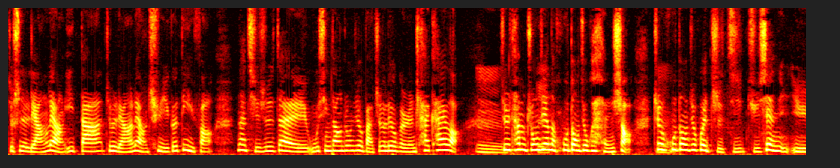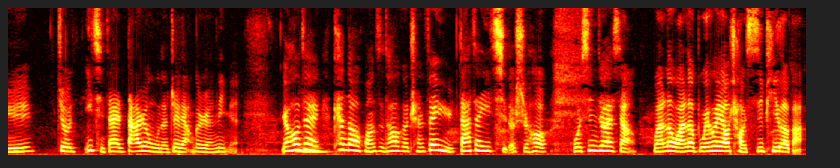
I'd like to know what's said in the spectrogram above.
就是两两一搭，就是两两去一个地方，那其实，在无形当中就把这六个人拆开了。嗯，就是他们中间的互动就会很少，这个互动就会只局局限于就一起在搭任务的这两个人里面。然后在看到黄子韬和陈飞宇搭在一起的时候，我心里就在想：完了完了，不会要炒 CP 了吧？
